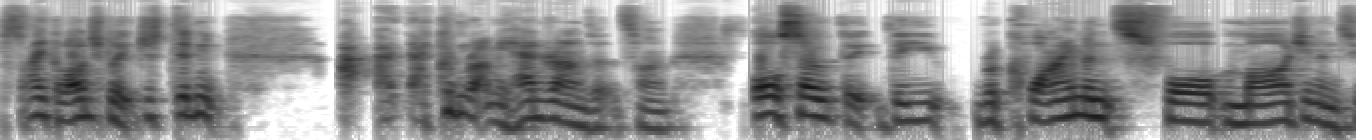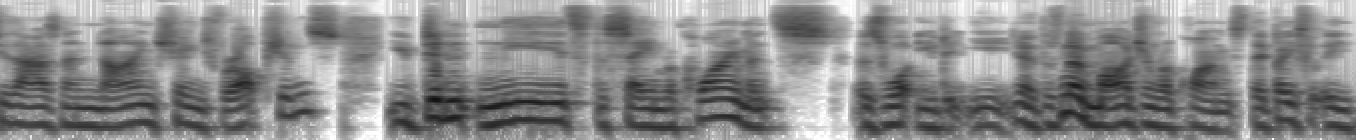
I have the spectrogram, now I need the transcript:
psychologically it just didn't I, I, couldn't wrap my head around at the time. Also the the requirements for margin in 2009 changed for options. You didn't need the same requirements as what you did you know there's no margin requirements. They basically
